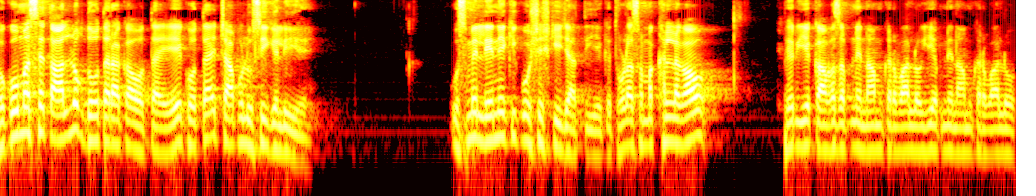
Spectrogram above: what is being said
حکومت سے تعلق دو طرح کا ہوتا ہے، ایک ہوتا ہے چاپلوسی کے لیے۔ اس میں لینے کی کوشش کی جاتی ہے کہ تھوڑا سا مکھن لگاؤ، پھر یہ کاغذ اپنے نام کروا لو، یہ اپنے نام کروا لو۔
